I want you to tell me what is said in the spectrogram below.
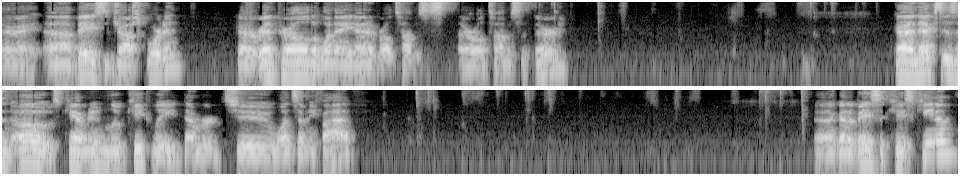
All right, uh, base Josh Gordon. Got a red parallel to 199 of Earl Thomas, Earl Thomas III. Got an X's and O's. Cam Newton, Luke Kuechly, numbered to 175. Uh, got a base of Case Keenum.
